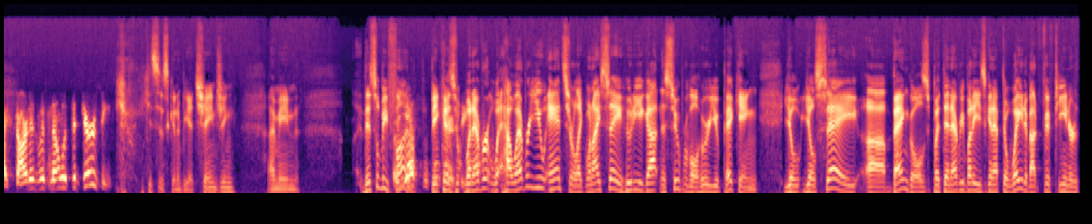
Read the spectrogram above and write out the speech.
I started with no with the jersey. this is going to be a changing. I mean, this will be fun yes, because whatever, however you answer, like when I say, "Who do you got in the Super Bowl? Who are you picking?" You'll you'll say uh, Bengals, but then everybody's going to have to wait about fifteen or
